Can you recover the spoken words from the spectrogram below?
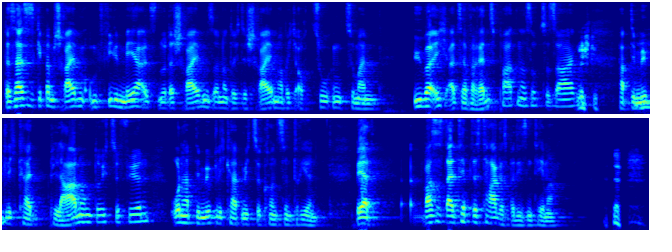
das heißt, es geht beim Schreiben um viel mehr als nur das Schreiben, sondern durch das Schreiben habe ich auch Zugang zu meinem Über-Ich als Referenzpartner sozusagen, Richtig. habe die Möglichkeit, Planung durchzuführen und habe die Möglichkeit, mich zu konzentrieren. Bert, was ist dein Tipp des Tages bei diesem Thema?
